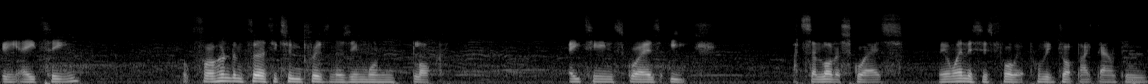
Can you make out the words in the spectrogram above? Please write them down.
being 18. But for 132 prisoners in one block, 18 squares each. That's a lot of squares. I mean, when this is full, it'll probably drop back down to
